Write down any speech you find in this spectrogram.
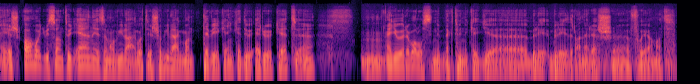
és ahogy viszont úgy elnézem a világot és a világban tevékenykedő erőket, mm, egyőre valószínűbbnek tűnik egy Blade Runner-es folyamat.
